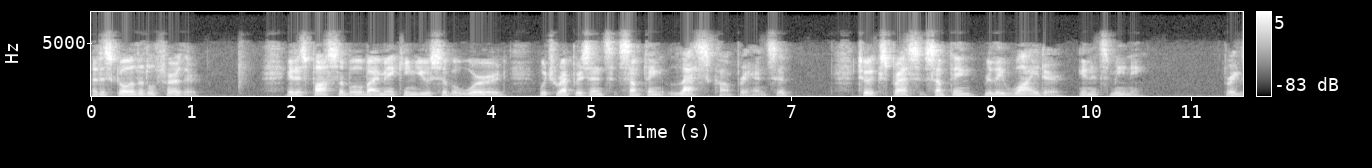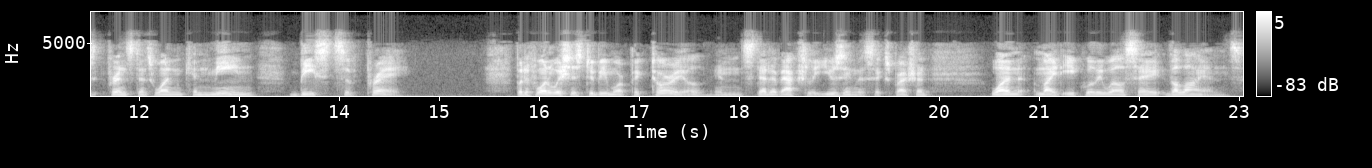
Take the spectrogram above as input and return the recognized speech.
Let us go a little further. It is possible, by making use of a word which represents something less comprehensive, to express something really wider in its meaning. For, ex- for instance, one can mean beasts of prey but if one wishes to be more pictorial, instead of actually using this expression, one might equally well say the lions.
